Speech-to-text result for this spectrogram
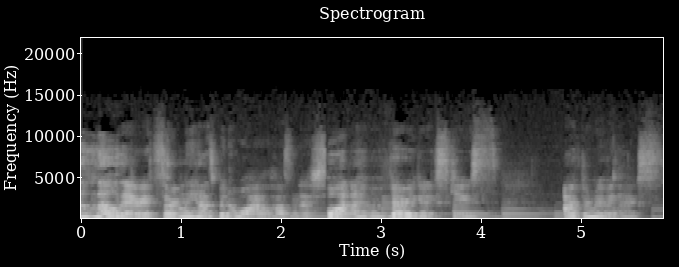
Hello there! It certainly has been a while, hasn't it? But I have a very good excuse. I've been moving house.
